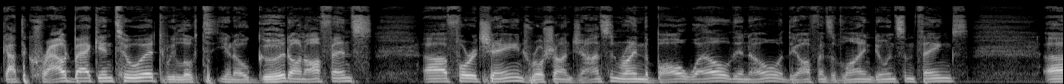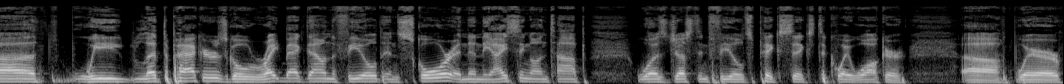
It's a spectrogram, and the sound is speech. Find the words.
got the crowd back into it, we looked, you know, good on offense uh, for a change. Roschon Johnson running the ball well, you know, the offensive line doing some things. Uh, we let the Packers go right back down the field and score, and then the icing on top was Justin Fields' pick six to Quay Walker, uh, where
